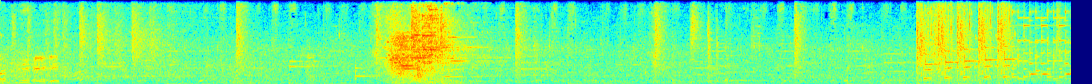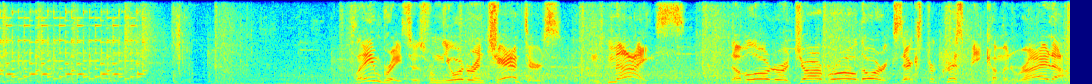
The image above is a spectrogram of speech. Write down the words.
Flame bracers from the Order Enchanters? Nice! Double order of charbroiled orcs extra crispy coming right up.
